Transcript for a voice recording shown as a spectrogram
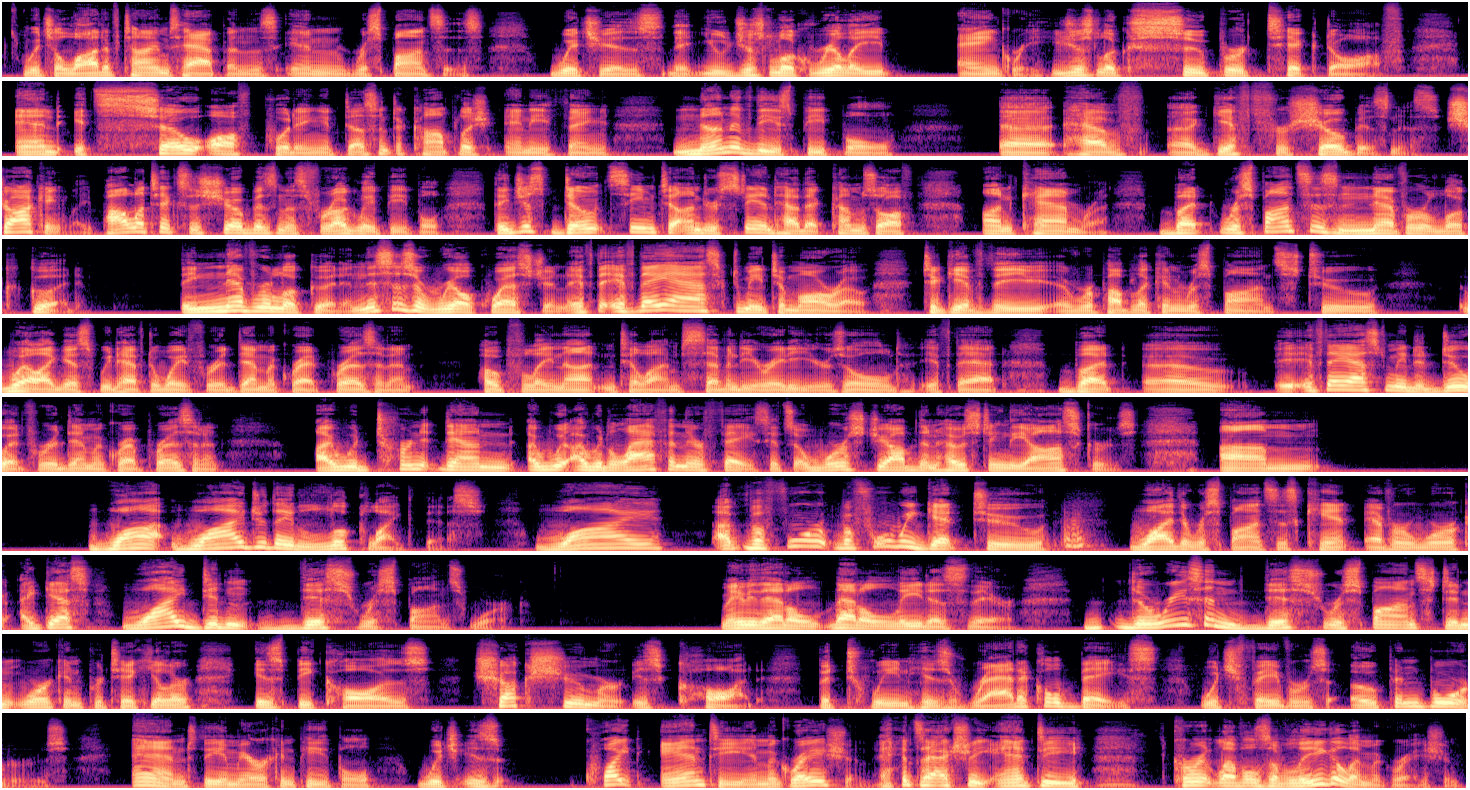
which a lot of times happens in responses, which is that you just look really angry. You just look super ticked off. And it's so off putting, it doesn't accomplish anything. None of these people uh, have a gift for show business. Shockingly, politics is show business for ugly people. They just don't seem to understand how that comes off on camera. But responses never look good. They never look good. And this is a real question. If, if they asked me tomorrow to give the uh, Republican response to, well, I guess we'd have to wait for a Democrat president. Hopefully not until I'm 70 or 80 years old, if that. But uh, if they asked me to do it for a Democrat president, I would turn it down. I would, I would laugh in their face. It's a worse job than hosting the Oscars. Um, why, why do they look like this? Why, uh, before, before we get to why the responses can't ever work, I guess, why didn't this response work? Maybe that'll, that'll lead us there. The reason this response didn't work in particular is because Chuck Schumer is caught between his radical base, which favors open borders, and the American people, which is quite anti immigration. It's actually anti current levels of legal immigration.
